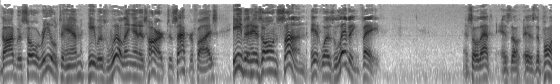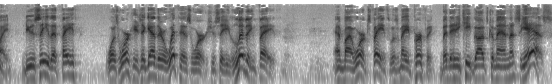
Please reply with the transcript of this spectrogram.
God was so real to him, he was willing in his heart to sacrifice even his own son. It was living faith. And so that is the, is the point. Do you see that faith was working together with his works, you see, living faith. And by works, faith was made perfect. But did he keep God's commandments? Yes.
